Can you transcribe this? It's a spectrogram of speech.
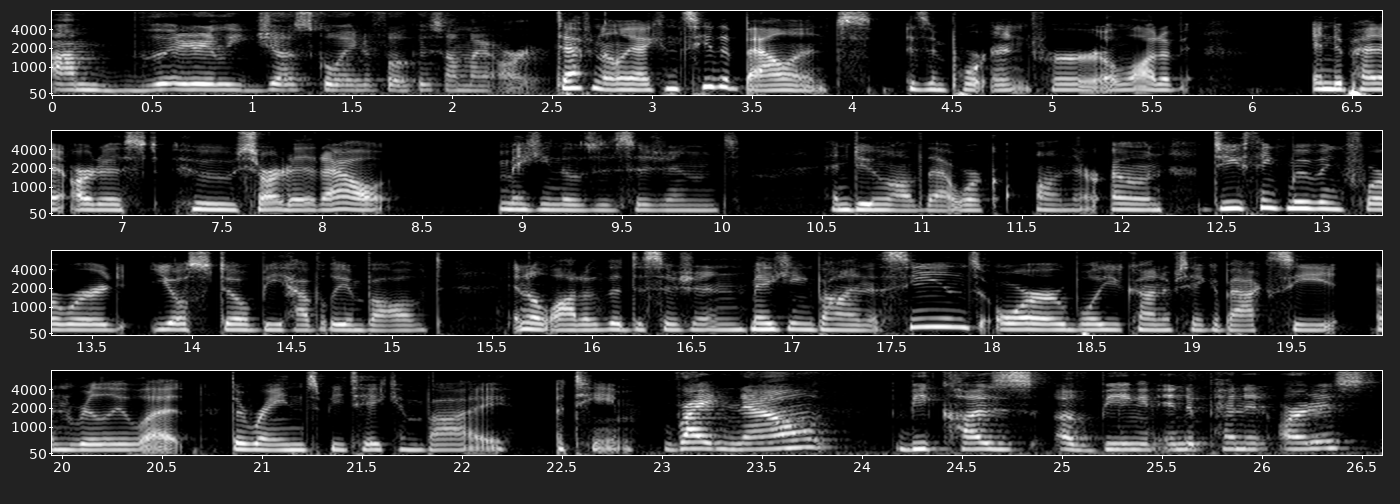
I'm literally just going to focus on my art. Definitely. I can see the balance is important for a lot of independent artists who started out making those decisions and doing all of that work on their own. Do you think moving forward you'll still be heavily involved in a lot of the decision making behind the scenes, or will you kind of take a back seat and really let the reins be taken by a team? Right now, because of being an independent artist,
